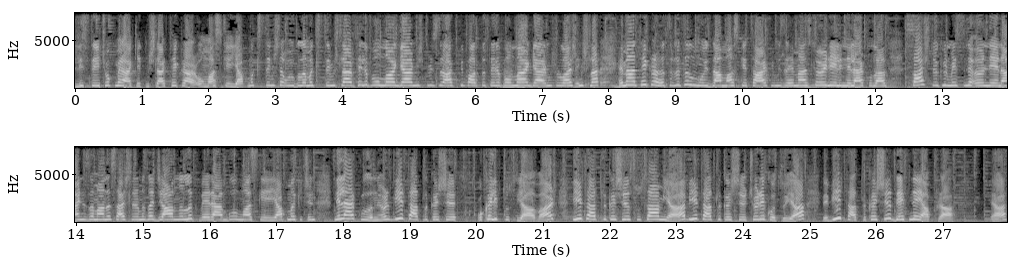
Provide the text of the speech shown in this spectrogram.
listeyi çok merak etmişler. Tekrar o maskeyi yapmak istemişler, uygulamak istemişler. Telefonlar gelmiş, bir sürü aktif hatta telefonlar gelmiş, ulaşmışlar. Hemen tekrar hatırlatalım o yüzden maske tarifimizi hemen söyleyelim neler kullan. Saç dökülmesini önleyen aynı zamanda saçlarımıza canlılık veren bu maskeyi yapmak için neler kullanıyoruz? Bir tatlı kaşığı okaliptus yağı var. Bir tatlı kaşığı susam yağı, bir tatlı kaşığı çörek otu yağı ve bir tatlı kaşığı defne yaprağı. Ya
